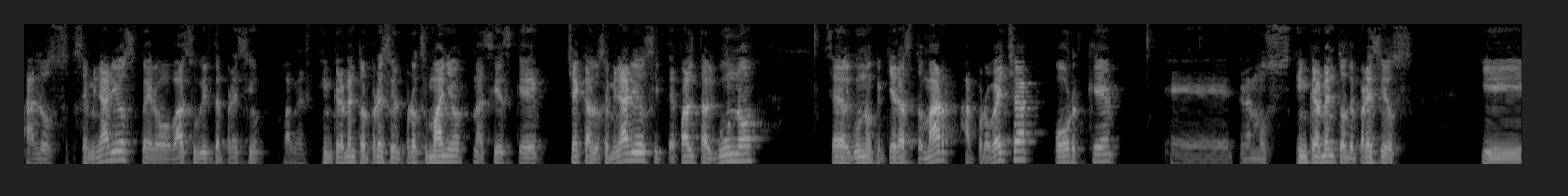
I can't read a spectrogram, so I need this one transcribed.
a los seminarios, pero va a subir de precio, va a haber incremento de precio el próximo año, así es que checa los seminarios, si te falta alguno, si alguno que quieras tomar, aprovecha porque eh, tenemos incremento de precios y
